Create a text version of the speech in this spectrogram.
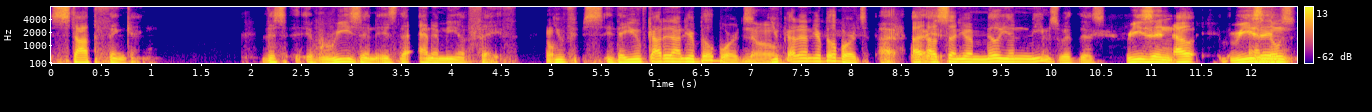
stop thinking. This reason is the enemy of faith. Oh. You've they, you've got it on your billboards. No. You've got it on your billboards. I- I, I'll send you a million memes with this. reason Now, reason those-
